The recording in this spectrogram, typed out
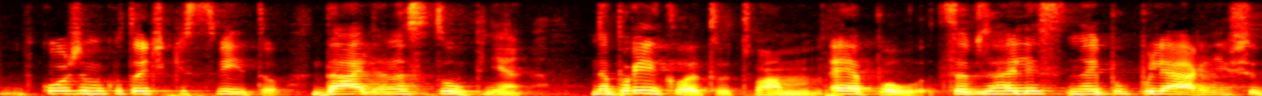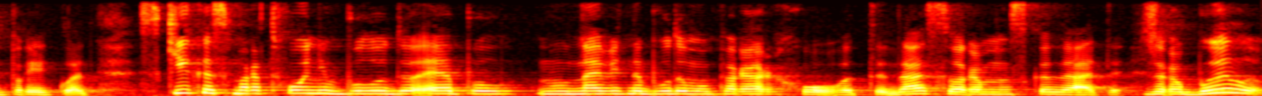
в кожному куточку світу. Далі наступні. Наприклад, от вам Apple, це взагалі найпопулярніший приклад. Скільки смартфонів було до Apple? Ну навіть не будемо перераховувати, да? соромно сказати. Зробили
